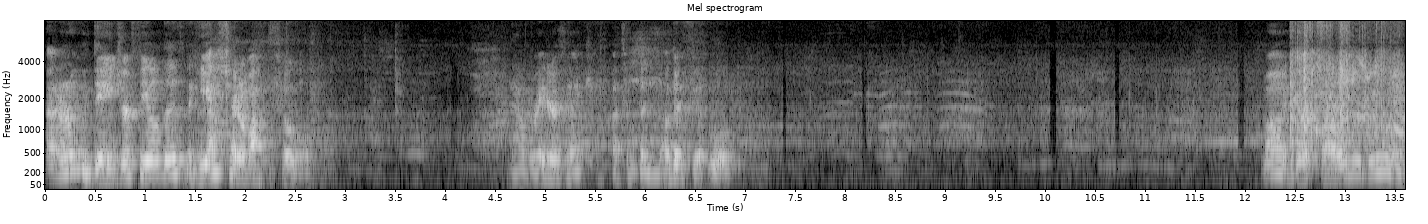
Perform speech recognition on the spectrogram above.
I don't know who Dangerfield is, but he has to try to block the field goal. Now the Raiders are gonna attempt another field goal. Come on, Dirk Carr, what are you doing?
